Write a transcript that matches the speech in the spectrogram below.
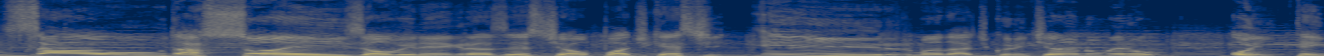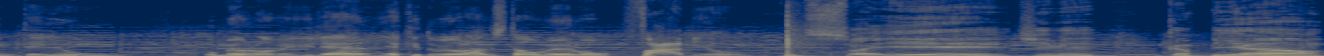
Saudações alvinegras! Este é o podcast Irmandade Corintiana número 81. O meu nome é Guilherme e aqui do meu lado está o meu irmão Fábio. Isso aí, time campeão.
